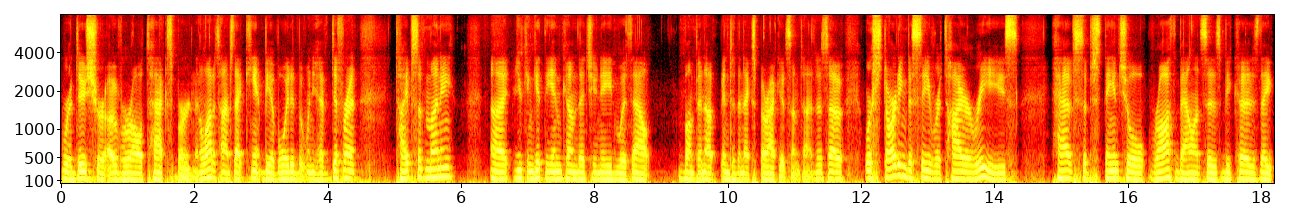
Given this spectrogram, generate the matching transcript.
reduce your overall tax burden. And a lot of times that can't be avoided, but when you have different types of money, uh, you can get the income that you need without bumping up into the next bracket sometimes. And so we're starting to see retirees have substantial Roth balances because they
